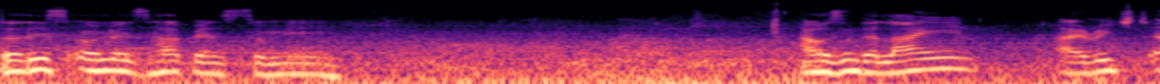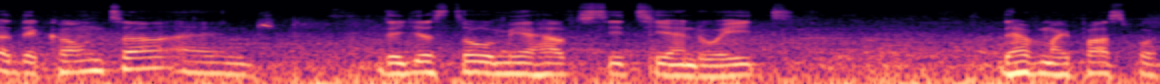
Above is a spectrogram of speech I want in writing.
So this always happens to me. I was in the line, I reached at the counter and they just told me I have to sit here and wait. they have my passport.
